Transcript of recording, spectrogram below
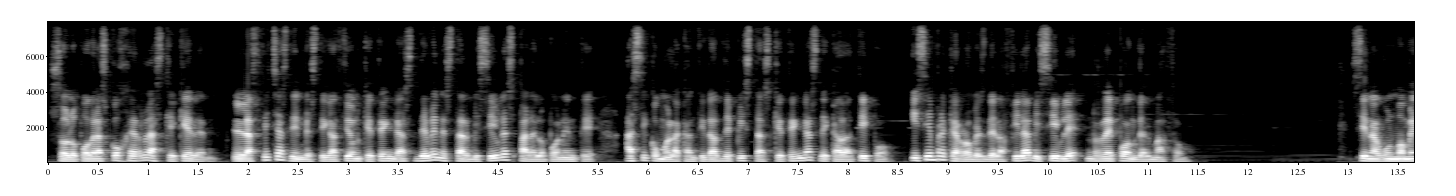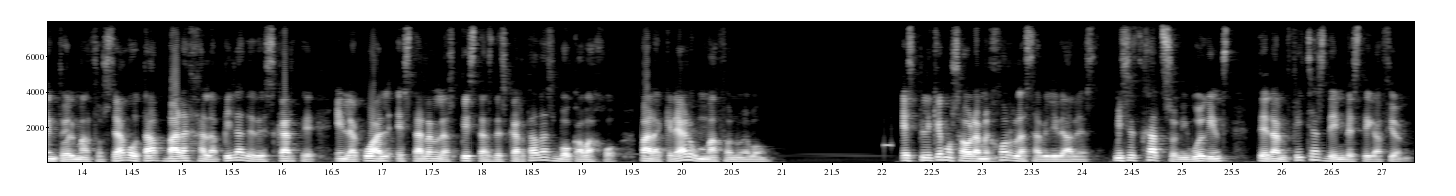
solo podrás coger las que queden. Las fichas de investigación que tengas deben estar visibles para el oponente, así como la cantidad de pistas que tengas de cada tipo. Y siempre que robes de la fila visible, repon del mazo. Si en algún momento el mazo se agota, baraja la pila de descarte, en la cual estarán las pistas descartadas boca abajo, para crear un mazo nuevo. Expliquemos ahora mejor las habilidades. Mrs. Hudson y Wiggins te dan fichas de investigación.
